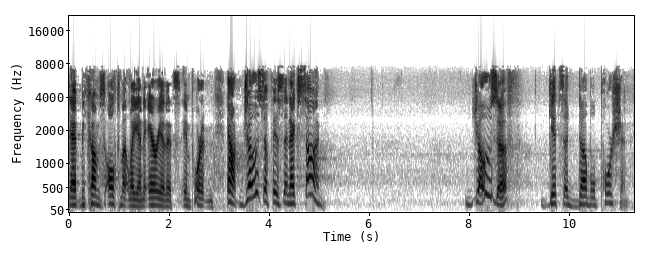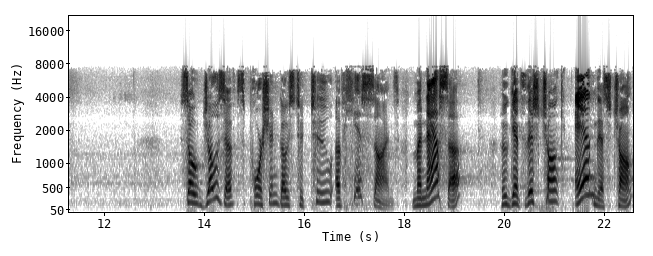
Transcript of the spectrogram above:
that becomes ultimately an area that's important. Now, Joseph is the next son. Joseph gets a double portion. So Joseph's portion goes to two of his sons. Manasseh, who gets this chunk and this chunk,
